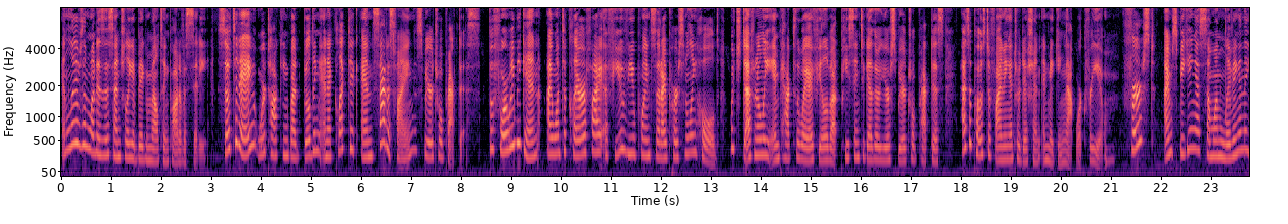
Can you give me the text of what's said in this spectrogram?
and lives in what is essentially a big melting pot of a city. So, today we're talking about building an eclectic and satisfying spiritual practice. Before we begin, I want to clarify a few viewpoints that I personally hold, which definitely impact the way I feel about piecing together your spiritual practice as opposed to finding a tradition and making that work for you. First, I'm speaking as someone living in the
